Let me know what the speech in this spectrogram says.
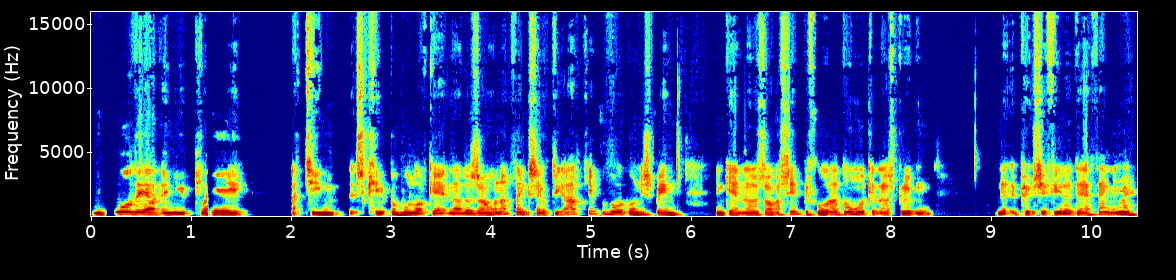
you go there and you play a team that's capable of getting a result, and I think Celtic are capable of going to Spain and getting a result. I said before, I don't look at this group and it puts the fear of death into me.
